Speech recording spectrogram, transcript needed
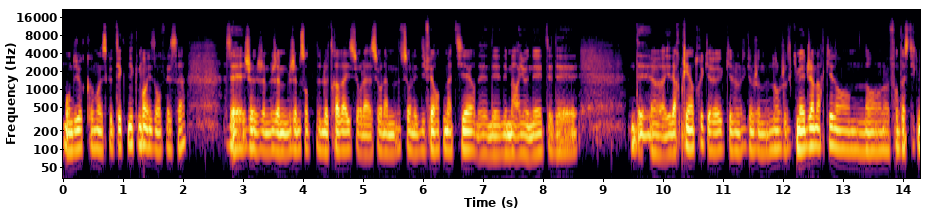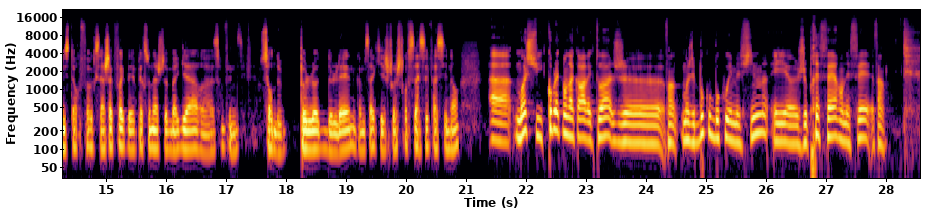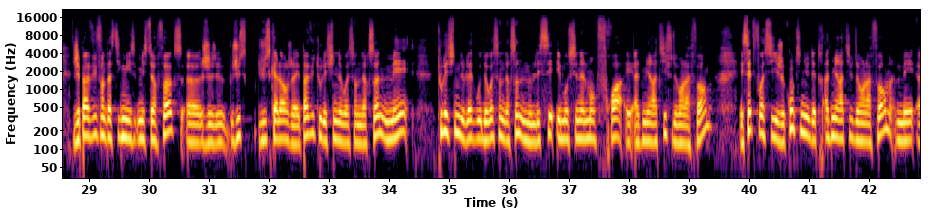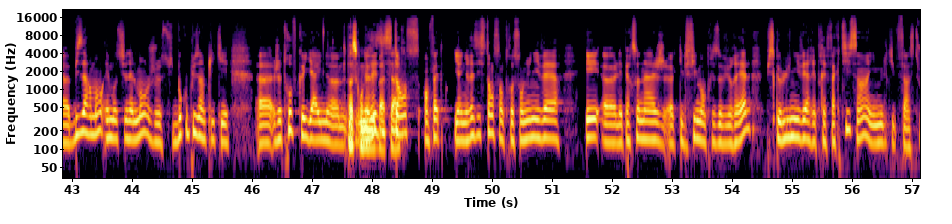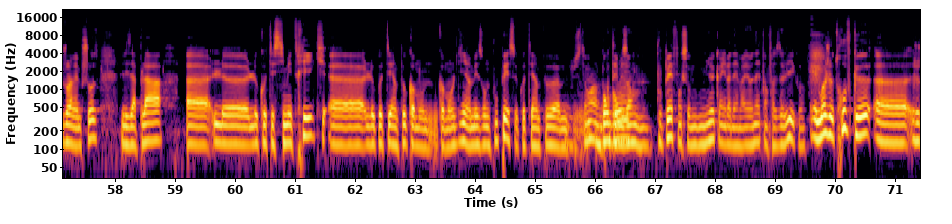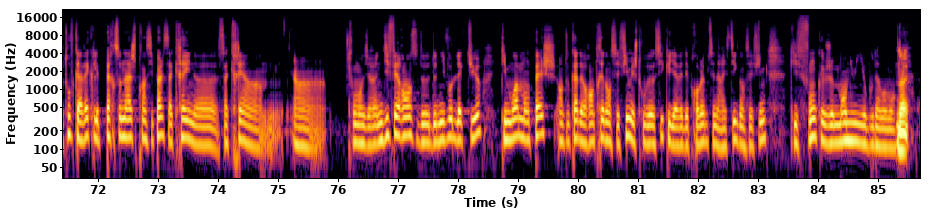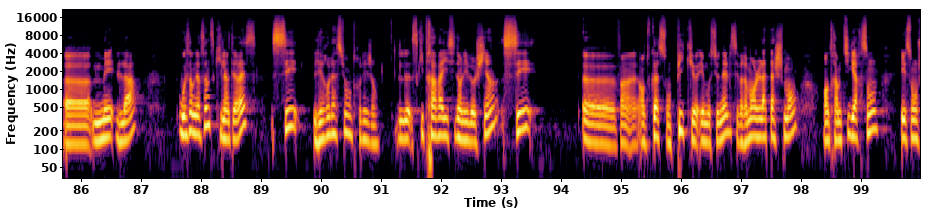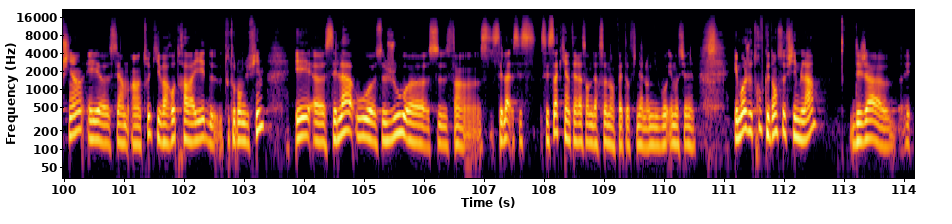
Mon Dieu, comment est-ce que techniquement ils ont fait ça J'aime le travail sur, les différentes matières des marionnettes et des, des, euh, il a repris un truc euh, je- qui m'avait déjà marqué dans, le Fantastic Mr. Fox. À chaque fois que les personnages se bagarrent, euh, ça me fait une, sorte de pelote de laine comme ça, qui je, trouve- je trouve ça assez fascinant. Moi, je suis complètement d'accord avec toi. Je, enfin, moi, j'ai beaucoup, beaucoup aimé le film et je préfère, en effet, enfin. J'ai pas vu Fantastic Mr. Fox. euh, Jusqu'alors, j'avais pas vu tous les films de Wes Anderson, mais tous les films de, Wes Anderson me laissaient émotionnellement froid et admiratif devant la forme. Et cette fois-ci, je continue d'être admiratif devant la forme, mais euh, bizarrement, émotionnellement, je suis beaucoup plus impliqué. Euh, je trouve qu'il y a une, euh, Parce une résistance. En fait, il y a une résistance entre son univers et euh, les personnages euh, qu'il filme en prise de vue réelle, puisque l'univers est très factice, hein, c'est toujours la même chose, les aplats, euh, le, le côté symétrique, le côté un peu comme on, comme on le dit, un maison de poupée, ce côté un peu Justement, le bonbon. côté maison poupée fonctionne mieux quand il a des marionnettes en face de lui. Quoi. Et moi, je trouve que je trouve qu'avec les personnages principaux, ça crée une, ça crée un, un- comment dire, une différence de, de niveau de lecture qui moi m'empêche, en tout cas, de rentrer dans ces films. Et je trouvais aussi qu'il y avait des problèmes scénaristiques dans ces films qui font que je m'ennuie au bout d'un moment. Ouais. Euh, mais là, Wes Anderson, ce qui l'intéresse, c'est les relations entre les gens. Le- ce qui travaille ici dans L'île aux chiens, c'est euh, enfin, en tout cas, son pic émotionnel, c'est vraiment l'attachement entre un petit garçon et son chien, et euh, c'est un, un truc qui va retravailler de- tout au long du film. Et euh, c'est là où euh, se joue, euh, ce- c'est là, c'est ça qui intéresse Anderson en fait au final au niveau émotionnel. Et moi, je trouve que dans ce film-là, déjà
